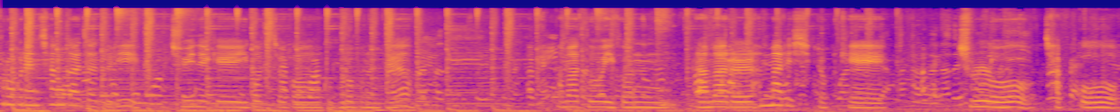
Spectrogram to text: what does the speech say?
프로그램 참가자들이 주인에게 이것저것 그 물어보는데요. 아마도 이거는 라마를 한 마리씩 이렇게 줄로 잡고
